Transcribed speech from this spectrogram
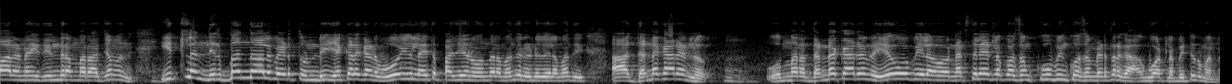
పాలన ఇది ఇంద్రమ్మ రాజ్యం అని. ఇట్లా నిర్బంధాలు పెడుతుండి ఎక్కడికక్కడ ఓయూలు అయితే పదిహేను వందల మంది రెండు వేల మంది ఆ దండకార్యంలో మన దండకార్యంలో ఏఓబీలో నక్సలేట్ల కోసం కూబింగ్ కోసం పెడతారుగా అగో అట్లా పెట్టిరు మన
